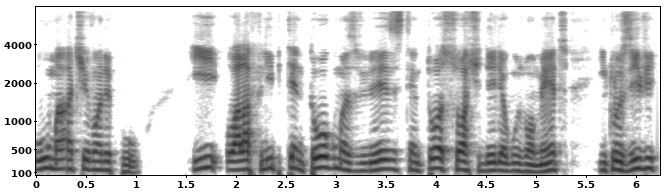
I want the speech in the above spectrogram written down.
o Mathieu Van Der Poel. E o Alaphilippe tentou algumas vezes, tentou a sorte dele em alguns momentos. Inclusive,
